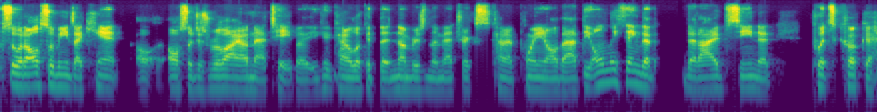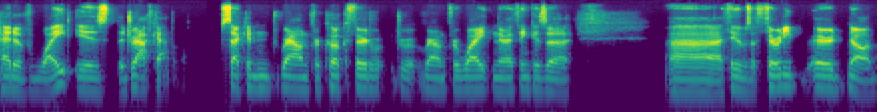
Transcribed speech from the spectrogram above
so it also means I can't also just rely on that tape. You can kind of look at the numbers and the metrics, kind of pointing all that. The only thing that that I've seen that puts Cook ahead of White is the draft capital. Second round for Cook, third round for White, and there I think is a, uh, I think it was a thirty or no,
